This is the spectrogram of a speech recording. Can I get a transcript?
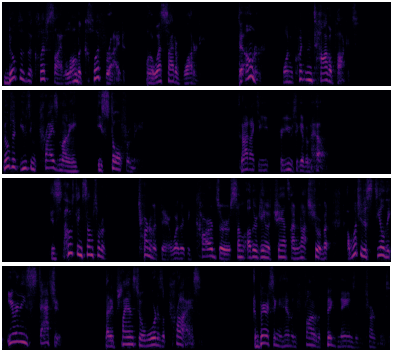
built to the cliffside along the cliff ride on the west side of Waterdeep. The owner, one Quentin Togglepocket, built it using prize money he stole from me. And I'd like to for you to give him hell. Is hosting some sort of tournament there, whether it be cards or some other game of chance, I'm not sure. But I want you to steal the Irony statue that he plans to award as a prize, embarrassing him in front of the big names at the tournament.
